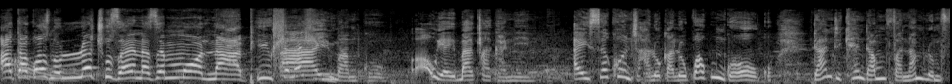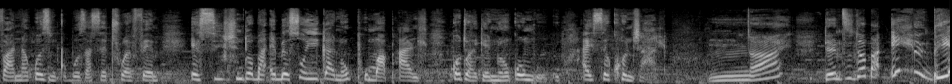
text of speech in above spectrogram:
akakwazi nolulwetshuzayo nasemall naphi uhlele endlini uyayibaxaka nini ayisekho njalo kaloku kwakungoko ndandikhe ndamva nam lo mfana kwezi nkqubo zasetrue f m esitsho into yoba ebesoyika nokuphuma phandle kodwa ke noko ngoku ayisekho njalo hayi ndenza into yoba imbi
